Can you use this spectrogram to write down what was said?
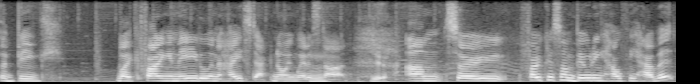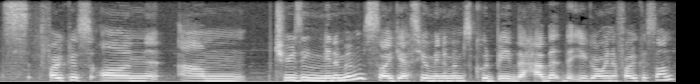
a big, like finding a needle in a haystack, knowing where to start. yeah. Um, so focus on building healthy habits. Focus on um, choosing minimums. So I guess your minimums could be the habit that you're going to focus on.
